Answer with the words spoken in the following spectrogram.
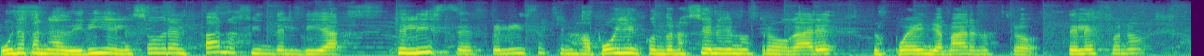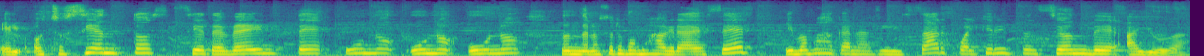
una panadería y le sobra el pan a fin del día, felices, felices que nos apoyen con donaciones en nuestros hogares, nos pueden llamar a nuestro teléfono el 800-720-111, donde nosotros vamos a agradecer y vamos a canalizar cualquier intención de ayuda.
